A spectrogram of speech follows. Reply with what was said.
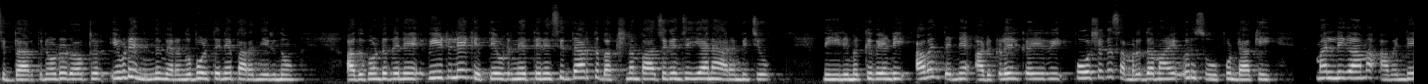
സിദ്ധാർത്ഥിനോട് ഡോക്ടർ ഇവിടെ നിന്നും ഇറങ്ങുമ്പോൾ തന്നെ പറഞ്ഞിരുന്നു. അതുകൊണ്ട് തന്നെ വീട്ടിലേക്ക് എത്തിയ ഉടനെ തന്നെ സിദ്ധാർത്ഥ് ഭക്ഷണം പാചകം ചെയ്യാൻ ആരംഭിച്ചു. നീലിമയ്ക്ക് വേണ്ടി അവൻ തന്നെ അടുക്കളയിൽ കയറി പോഷക സമൃദ്ധമായ ഒരു സൂപ്പുണ്ടാക്കി മല്ലികാമ അവന്റെ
